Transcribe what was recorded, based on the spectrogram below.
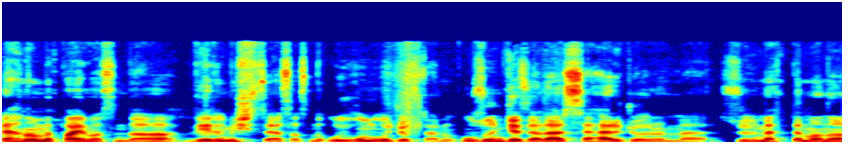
Dəhnamə poemasında verilmiş hissə əsasında uyğunluğu göstərin. Uzun gecələr səhər görünməz, zülmətdə mana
